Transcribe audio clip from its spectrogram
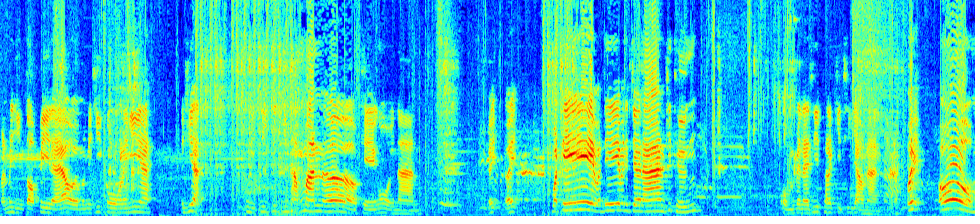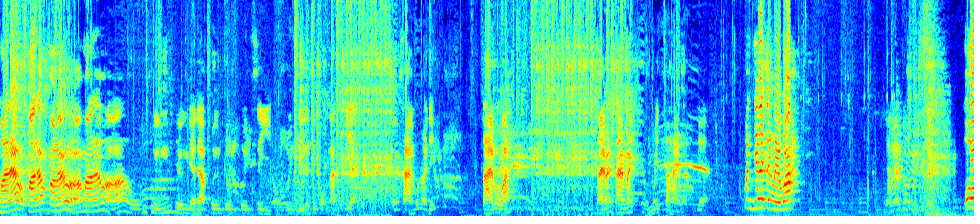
มันไม่ยิงตอปี้แล้วเออมันมีขี้โกงอะไรงี้ไงไอ้เหี้ยยิงยิงถังมันเออโอเคโง่อีกนาน เฮ้ยเฮ้ยหวัดดีหวัดดีไม่ได้เจอนานคิดถึง ผมเป็นอะไรที่ภารกิจที่ยาวนานเฮ้ยโอ้มาแล้วมาแล้วมาแล้วเหรอมาแล้วเหรอโอ้คิดถึงคิดถึงเดี๋ยวนะปืนปืนปืนสี่โอ้ปืนสี่แล้วสิบหกนัดเหี้ยสงสารกูหน่อยดิตายปะวะตายไหมตายไหมโอ้ไม่ตายว่ะเหี้ยมันเยอะจังเลยวะเดี๋ยวแล้วก็ถึงเต็มโอ้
